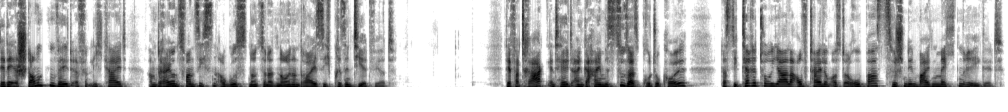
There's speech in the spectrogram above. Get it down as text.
der der erstaunten Weltöffentlichkeit am 23. August 1939 präsentiert wird. Der Vertrag enthält ein geheimes Zusatzprotokoll, das die territoriale Aufteilung Osteuropas zwischen den beiden Mächten regelt.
